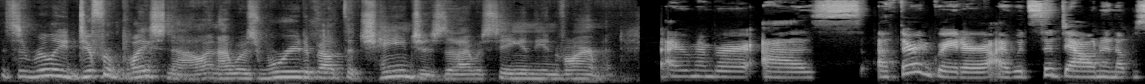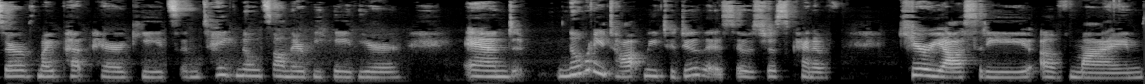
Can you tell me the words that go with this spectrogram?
It's a really different place now, and I was worried about the changes that I was seeing in the environment. I remember as a third grader, I would sit down and observe my pet parakeets and take notes on their behavior. And nobody taught me to do this. It was just kind of curiosity of mine.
